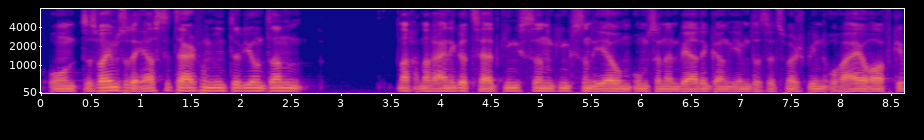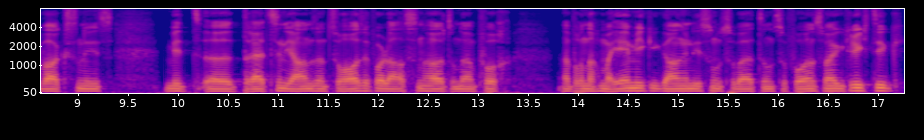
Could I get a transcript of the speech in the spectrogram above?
Und das war eben so der erste Teil vom Interview und dann nach, nach einiger Zeit ging es dann, ging's dann eher um, um seinen Werdegang, eben, dass er zum Beispiel in Ohio aufgewachsen ist, mit äh, 13 Jahren sein Zuhause verlassen hat und einfach, einfach nach Miami gegangen ist und so weiter und so fort. Und es war eigentlich richtig,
